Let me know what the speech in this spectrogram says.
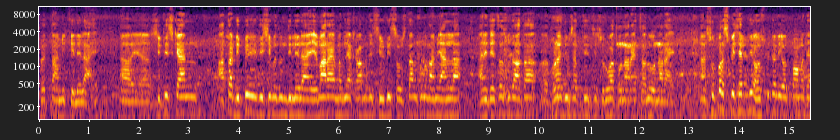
प्रयत्न आम्ही केलेला आहे. सिटी स्कॅन आता डीपीडीसीमधून दिलेला आहे. एम आर आयमधल्या काळामध्ये शिर्डी संस्थांकडून आम्ही आणला आणि त्याचा सुद्धा आता थोड्या दिवसात त्याची सुरुवात होणार आहे चालू होणार आहे. सुपर स्पेशालिटी हॉस्पिटल यवतमाळमध्ये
